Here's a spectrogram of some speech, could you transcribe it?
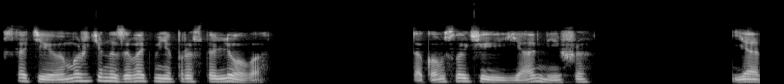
Кстати, вы можете называть меня просто Лёва. В таком случае я Миша. Я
